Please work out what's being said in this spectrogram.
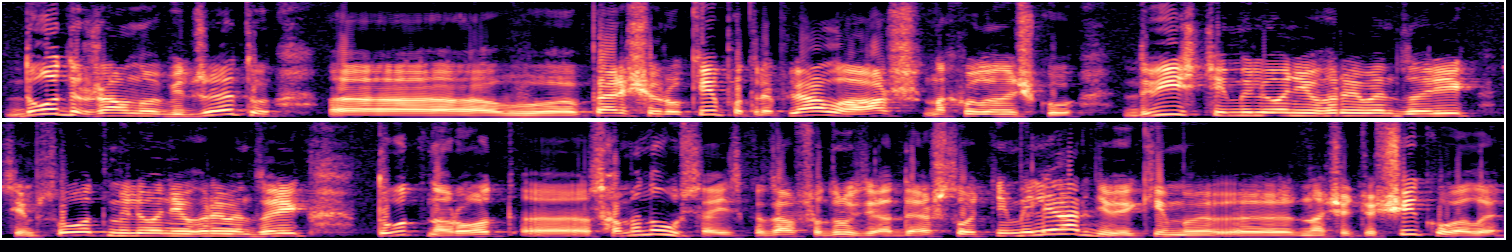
до державного бюджету е, в перші роки потрапляло аж на хвилиночку 200 мільйонів гривень за рік, 700 мільйонів гривень за рік. Тут народ е, схаменувся і сказав, що друзі, а де ж сотні мільярдів, які ми е, значить, очікували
